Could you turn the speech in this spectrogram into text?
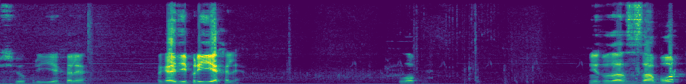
все, приехали. Погоди, приехали. Лоп. Не туда за забор.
